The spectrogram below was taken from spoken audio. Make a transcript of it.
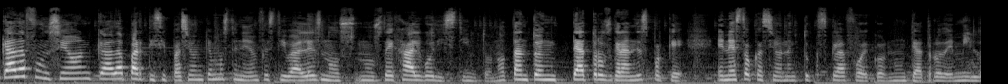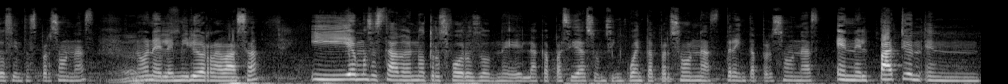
cada función, cada participación que hemos tenido en festivales nos, nos deja algo distinto, ¿no? Tanto en teatros grandes, porque en esta ocasión en Tuxtla fue con un teatro de 1.200 personas, ¿no? En el Emilio Rabaza y hemos estado en otros foros donde la capacidad son 50 personas, 30 personas. En el patio, en, en,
